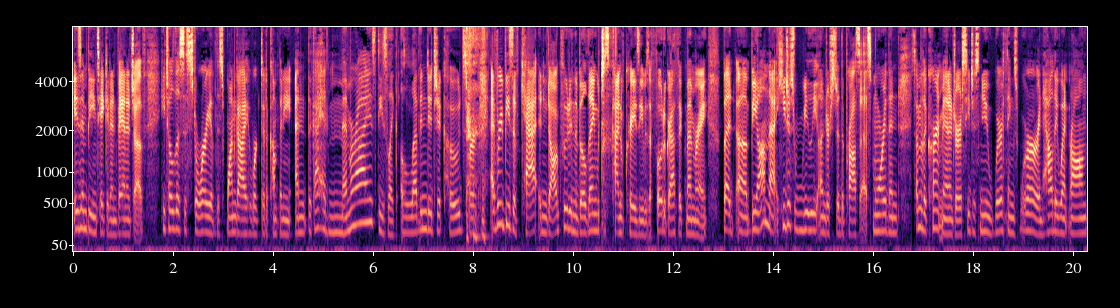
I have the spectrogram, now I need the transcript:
isn't being taken advantage of. He told us a story of this one guy who worked at a company, and the guy had memorized these like 11 digit codes for every piece of cat and dog food in the building, which is kind of crazy. It was a photographic memory. But uh, beyond that, he just really understood the process more than some of the current managers. He just knew where things were and how they went wrong.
